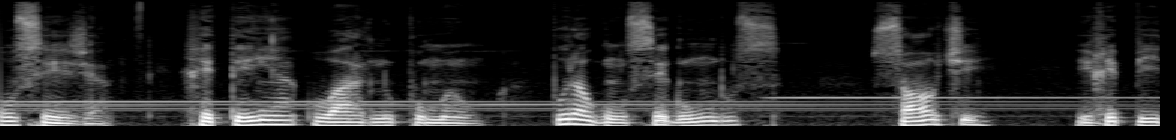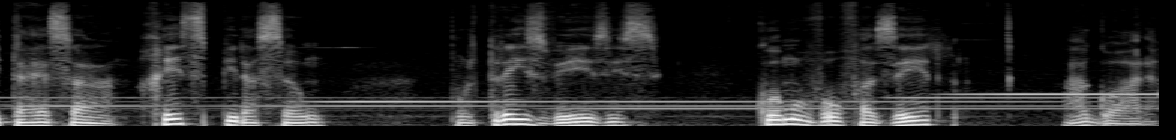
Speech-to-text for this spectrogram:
Ou seja, retenha o ar no pulmão por alguns segundos, solte e repita essa respiração por três vezes, como vou fazer agora.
